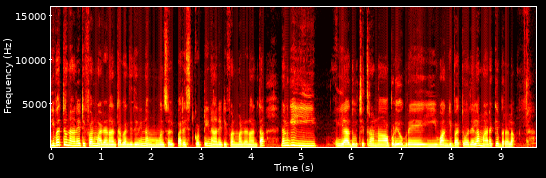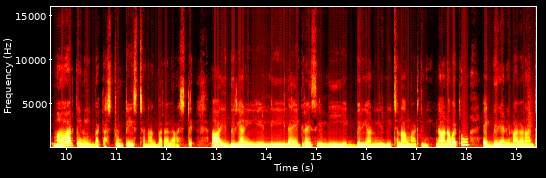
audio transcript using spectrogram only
ಇವತ್ತು ನಾನೇ ಟಿಫನ್ ಮಾಡೋಣ ಅಂತ ಬಂದಿದ್ದೀನಿ. ನಮ್ಮಮ್ಮಗೆ ಒಂದು ಸ್ವಲ್ಪ ರೆಸ್ಟ್ ಕೊಟ್ಟು ನಾನೇ ಟಿಫನ್ ಮಾಡೋಣ ಅಂತ. ನನಗೆ ಈ ಯಾವುದು ಚಿತ್ರಾನ್ನ, ಪುಳಿಯೋಗರೆ, ಈ ವಾಂಗಿಬಾತು ಅದೆಲ್ಲ ಮಾಡೋಕ್ಕೆ ಬರಲ್ಲ. ಮಾಡ್ತೀನಿ, ಬಟ್ ಅಷ್ಟೊಂದು ಟೇಸ್ಟ್ ಚೆನ್ನಾಗಿ ಬರಲ್ಲ ಅಷ್ಟೇ. ಈ ಬಿರಿಯಾನಿ ಹೇಳಿ ಇಲ್ಲ ಎಗ್ ರೈಸ್ ಹೇಳಿ ಎಗ್ ಬಿರಿಯಾನಿ ಹೇಳಿ ಚೆನ್ನಾಗಿ ಮಾಡ್ತೀನಿ. ನಾನು ಅವತ್ತು ಎಗ್ ಬಿರಿಯಾನಿ ಮಾಡೋಣ ಅಂತ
